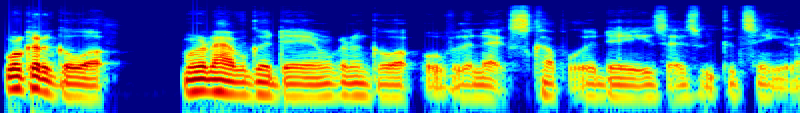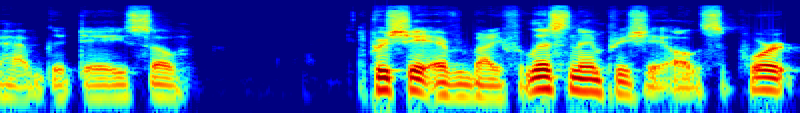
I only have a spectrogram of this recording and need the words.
we're gonna go up we're gonna have a good day and we're gonna go up over the next couple of days as we continue to have good days. So appreciate everybody for listening, appreciate all the support.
